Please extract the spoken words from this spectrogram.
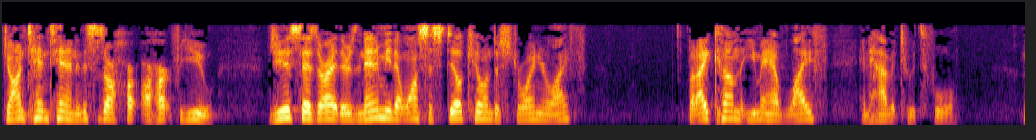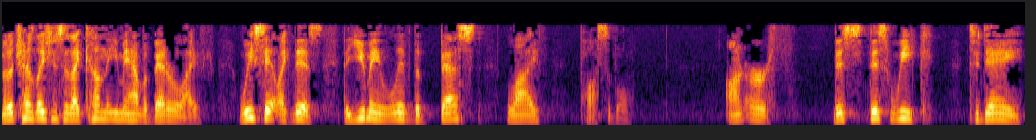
John 10:10, 10, 10, and this is our heart, our heart for you. Jesus says, "All right, there's an enemy that wants to still kill, and destroy in your life, but I come that you may have life and have it to its full." Another translation says, "I come that you may have a better life." We say it like this: that you may live the best life possible on earth this, this week, today,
